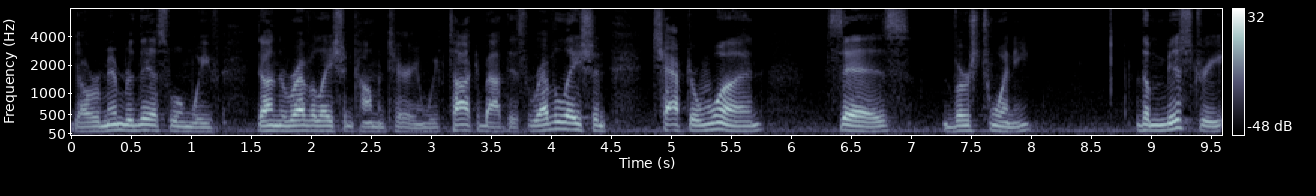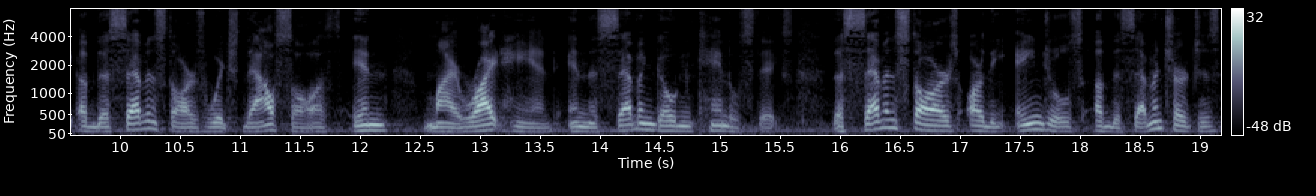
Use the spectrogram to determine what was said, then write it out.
Y'all remember this when we've done the Revelation commentary and we've talked about this. Revelation chapter 1 says, verse 20, the mystery of the seven stars which thou sawest in my right hand and the seven golden candlesticks. The seven stars are the angels of the seven churches,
